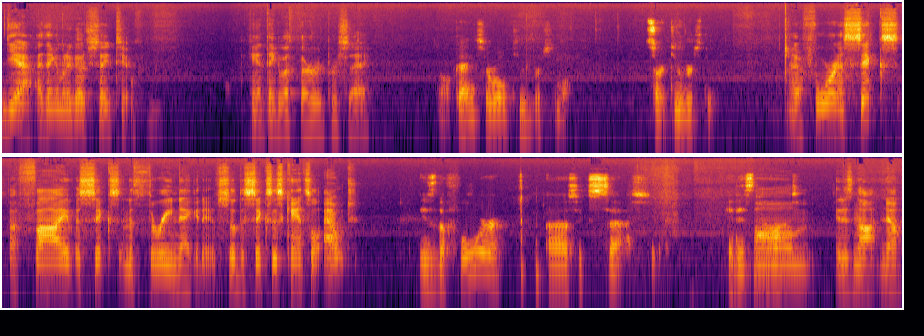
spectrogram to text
Yeah, I think I'm gonna go to say two. Can't think of a third per se. Okay, so roll two versus one. Sorry, two versus three. A four and a six, a five, a six, and a three negative. So the sixes cancel out. Is the four a success? It is not. Um, it is not. No.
